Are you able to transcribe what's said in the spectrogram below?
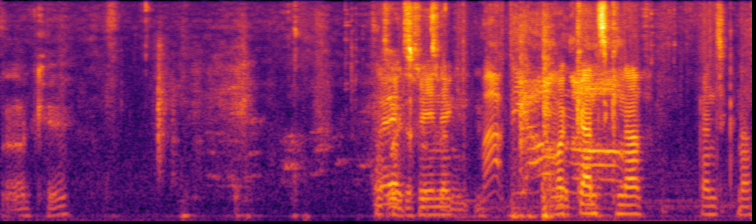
Okay. Das war jetzt wenig. Aber ganz knapp. Ganz knapp.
